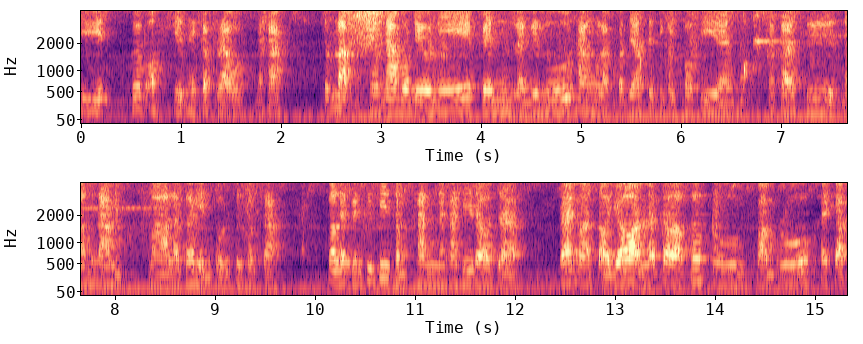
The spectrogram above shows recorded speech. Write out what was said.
ชีวิตเพิ่มออกซิเจนให้กับเรานะคะสำหรับหัวหน้าโมเดลนี้เป็นแหล่งเรียนรู้ทางหลักปรัชญาเศรษฐกิจพอเพียงนะคะชื่อน้อมนำมาแล้วก็เห็นผลเชิงประจักษ์ก็เลยเป็นพื้นที่สำคัญนะคะที่เราจะ ได้มาต่อยอดแล้วก็เพิ่มพูนความรู้ให้กับ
